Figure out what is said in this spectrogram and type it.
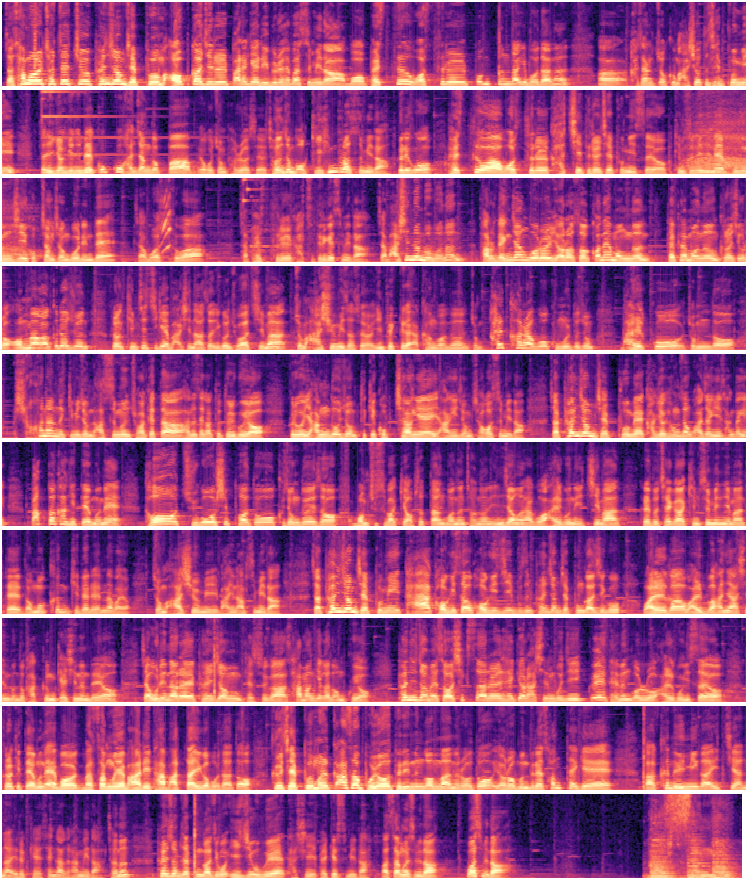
자, 3월 첫째 주 편의점 제품 9가지를 빠르게 리뷰를 해봤습니다. 뭐 베스트 워스트를 뽑는다기보다는 아, 가장 조금 아쉬웠던 제품이 자, 이경기님의 꼬꼬 간장덮밥 요거 좀 별로였어요. 저는 좀 먹기 힘들었습니다. 그리고 베스트와 워스트를 같이 드릴 제품이 있어요. 김수미님의 묵은지 곱창 전골인데 자 워스트와 자 베스트를 같이 드리겠습니다. 자 맛있는 부분은 바로 냉장고를 열어서 꺼내 먹는 데펴 먹는 그런 식으로 엄마가 끓여준 그런 김치찌개 맛이 나서 이건 좋았지만 좀 아쉬움이 있었어요. 임팩트가 약한 거는 좀 칼칼하고 국물도 좀 맑고 좀 더 시원한 느낌이 좀 났으면 좋았겠다 하는 생각도 들고요. 그리고 양도 좀 특히 곱창의 양이 좀 적었습니다. 자 편의점 제품의 가격 형성 과정이 상당히 빡빡하기 때문에 더 주고 싶어도 그 정도에서 멈출 수밖에 없었다는 거는 저는 인정을 하고 알고는 있지만 그래도 제가 김수민 님한테 너무 큰 기대를 했나 봐요. 좀 아쉬움이 많이 남습니다. 자 편의점 제품이 다 거기서 거기지 무슨 편의점 제품 가지고 왈가 왈부하냐 하시는 분도 가끔 계시는데요. 자 우리나라의 편의점 개수가 4만 개가 넘고요. 편의점에서 식사를 해결하시는 분이 꽤 되는 걸로 알고 있어요. 그렇기 때문에 뭐 맛상무의 말이 다 맞다 이거보다도 그 제품을 까서 보여드리는 것만으로도 여러분들의 선택에 아, 큰 의미가 있지 않나 이렇게 생각을 합니다. 저는 편의점 제품 가지고 2주 후에 다시 뵙겠습니다. 맛상무였습니다. 고맙습니다. 맛상무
